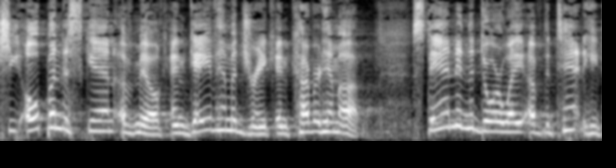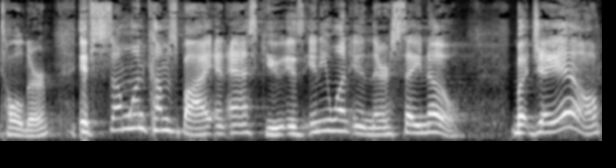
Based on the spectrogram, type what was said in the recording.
She opened a skin of milk and gave him a drink and covered him up. Stand in the doorway of the tent, he told her. If someone comes by and asks you, Is anyone in there? say no. But Jael,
